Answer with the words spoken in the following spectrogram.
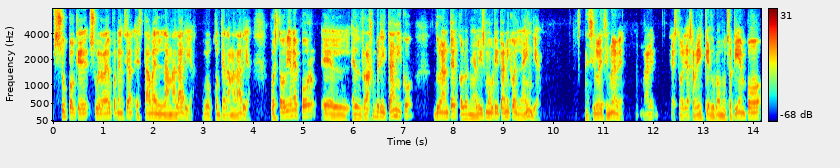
supo que su verdadero potencial estaba en la malaria o contra la malaria? Pues todo viene por el, el Raj británico durante el colonialismo británico en la India, en el siglo XIX. ¿vale? Esto ya sabéis que duró mucho tiempo,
